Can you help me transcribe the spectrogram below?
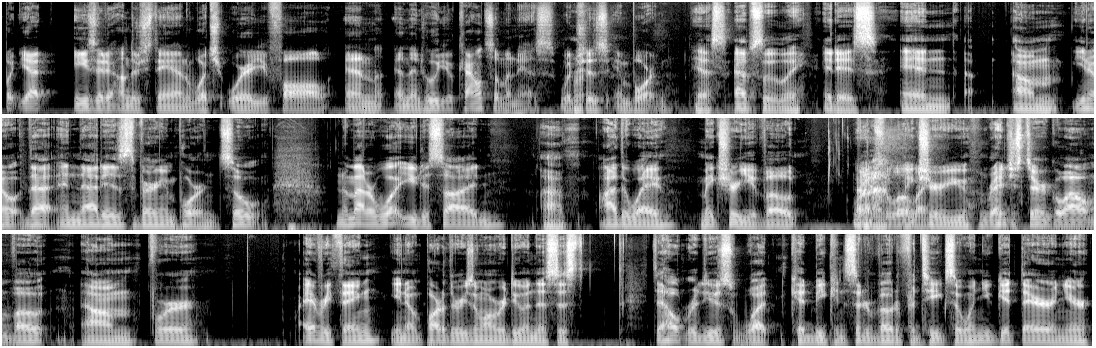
but yet easy to understand which where you fall and and then who your councilman is, which is important. Yes, absolutely, it is, and um, you know that, and that is very important. So, no matter what you decide, uh, either way, make sure you vote. Uh, Absolutely. Make sure you register, go out and vote um, for everything. You know, part of the reason why we're doing this is to help reduce what could be considered voter fatigue. So when you get there and you're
